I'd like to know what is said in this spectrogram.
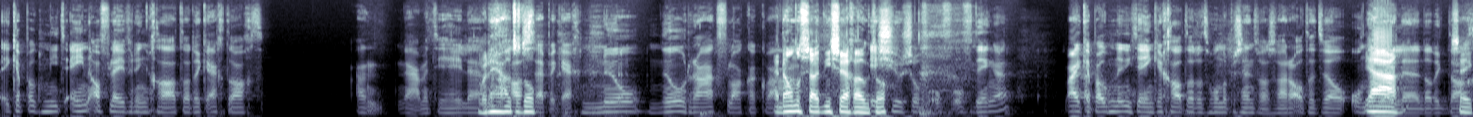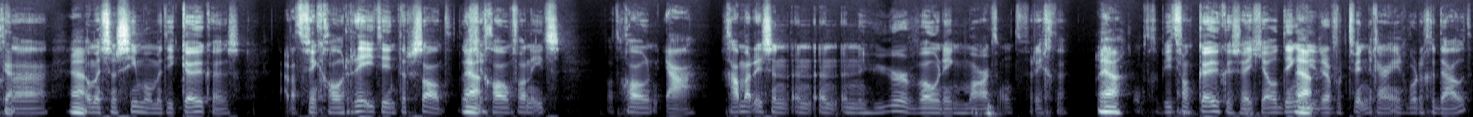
ik heb ook niet één aflevering gehad dat ik echt dacht... Aan, ja, met die hele Wanneer houdt het gast op? heb ik echt nul, nul raakvlakken qua. En anders zou je het niet zeggen ook, toch? issues of, of, of dingen. Maar ik heb ook niet één keer gehad dat het 100% was. Waren altijd wel onderdelen dat ik dacht... zeker. eh, Ja. ook met zo'n Simon, met die keukens. Ja, dat vind ik gewoon reet interessant. Dat je gewoon van iets... Wat gewoon, ja... Ga maar eens een, een, een, een huurwoningmarkt ontwrichten Ja, op het gebied van keukens, weet je wel. Dingen die er voor twintig jaar in worden gedouwd.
